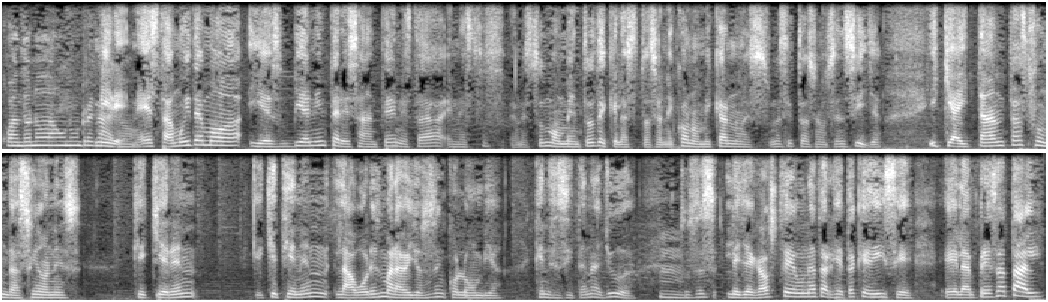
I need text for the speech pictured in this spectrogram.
¿Cuándo no da uno un regalo? Miren, está muy de moda y es bien interesante en esta, en estos, en estos momentos de que la situación económica no es una situación sencilla y que hay tantas fundaciones que quieren, que, que tienen labores maravillosas en Colombia, que necesitan ayuda. Mm. Entonces le llega a usted una tarjeta que dice, eh, la empresa tal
